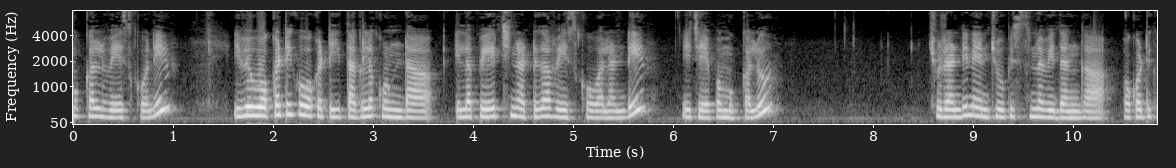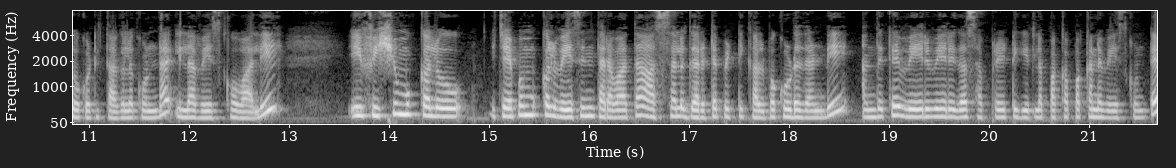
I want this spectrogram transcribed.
ముక్కలు వేసుకొని ఇవి ఒకటికి ఒకటి తగలకుండా ఇలా పేర్చినట్టుగా వేసుకోవాలండి. ఈ చేప ముక్కలు. చూడండి నేను చూపిస్తున్న విధంగా ఒకటికొకటి తగలకుండా ఇలా వేసుకోవాలి. ఈ ఫిష్ ముక్కలు ఈ చేప ముక్కలు వేసిన తర్వాత అస్సలు గరిట పెట్టి కలపకూడదండి. అందుకే వేరువేరుగా సపరేట్గా ఇట్లా పక్క పక్కన వేసుకుంటే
